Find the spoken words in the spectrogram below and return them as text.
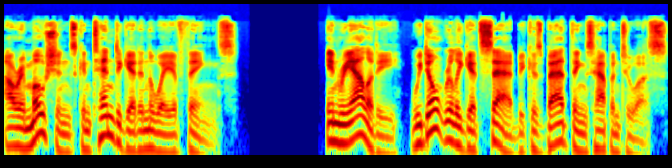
our emotions can tend to get in the way of things. In reality, we don't really get sad because bad things happen to us,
